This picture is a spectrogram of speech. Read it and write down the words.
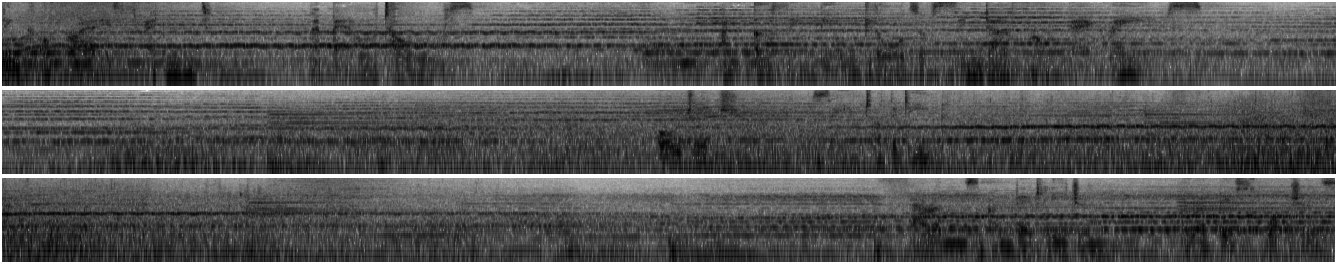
Link of fire is threatened, the bell tolls, unearthing the old lords of Cinder from their graves. Aldrich, saint of the deep, Undead legion, the Abyss Watchers.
